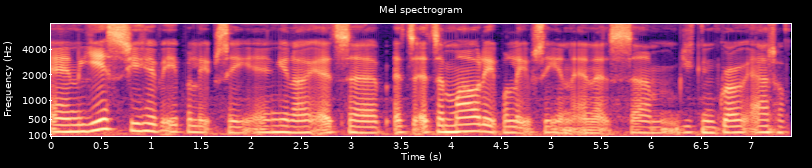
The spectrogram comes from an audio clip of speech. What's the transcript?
And yes, you have epilepsy, and you know it's a it's it's a mild epilepsy, and and it's um, you can grow out of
